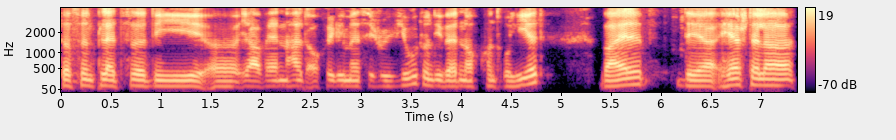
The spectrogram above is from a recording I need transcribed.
Das sind Plätze, die äh, ja werden halt auch regelmäßig reviewed und die werden auch kontrolliert, weil der Hersteller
